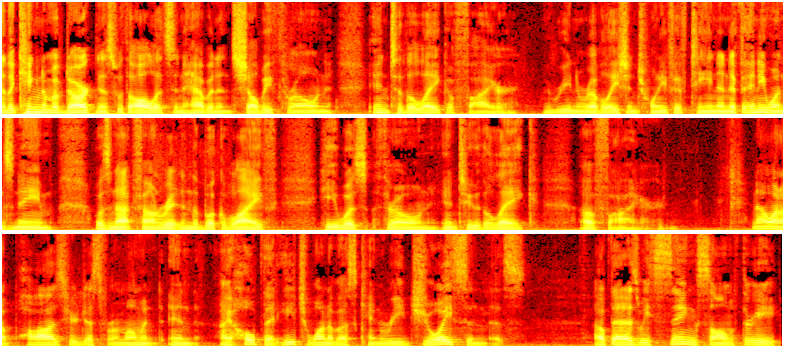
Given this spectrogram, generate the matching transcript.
And the kingdom of darkness with all its inhabitants shall be thrown into the lake of fire. We read in Revelation 20:15, and if anyone's name was not found written in the book of life, he was thrown into the lake of fire. And I want to pause here just for a moment, and I hope that each one of us can rejoice in this. I hope that as we sing Psalm 3,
